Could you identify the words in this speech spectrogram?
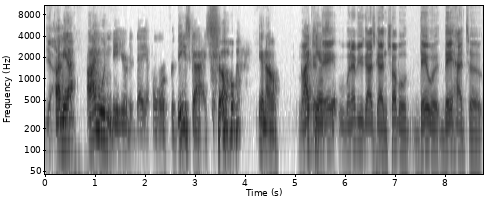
Yeah i, I mean I, I wouldn't be here today if it weren't for these guys. So you know I can't. They, whenever you guys got in trouble, they were they had to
